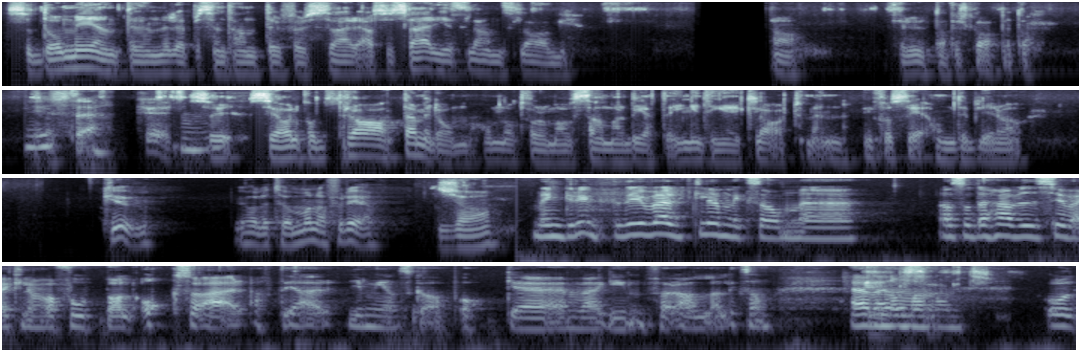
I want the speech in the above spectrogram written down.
Så de är egentligen representanter för Sverige, alltså Sveriges landslag ja, för utanförskapet. Då. Just det. Så, så jag håller på att prata med dem om något form av samarbete. Ingenting är klart, men vi får se om det blir av. Kul. Vi håller tummarna för det. Ja, Men grymt. Det är ju verkligen liksom... Eh, alltså det här visar ju verkligen vad fotboll också är. Att det är gemenskap och eh, en väg in för alla liksom. Även om man... Och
